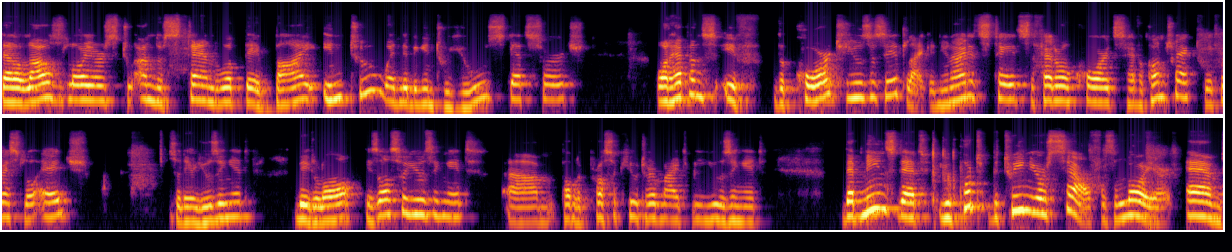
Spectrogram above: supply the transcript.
that allows lawyers to understand what they buy into when they begin to use that search. What happens if the court uses it, like in the United States, the federal courts have a contract with Westlaw Edge, so they're using it. Big Law is also using it. Um, public prosecutor might be using it. That means that you put between yourself as a lawyer and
